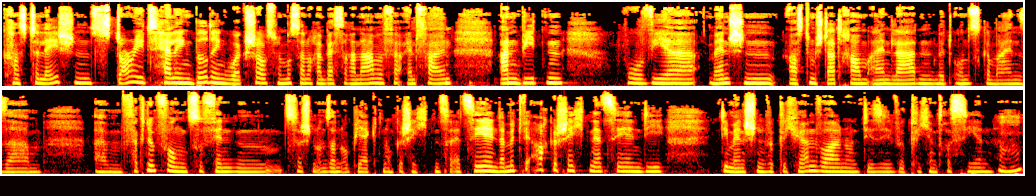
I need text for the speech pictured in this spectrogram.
Constellation Storytelling Building Workshops, mir muss da noch ein besserer Name für einfallen, anbieten, wo wir Menschen aus dem Stadtraum einladen, mit uns gemeinsam ähm, Verknüpfungen zu finden zwischen unseren Objekten und Geschichten zu erzählen, damit wir auch Geschichten erzählen, die die Menschen wirklich hören wollen und die sie wirklich interessieren. Mhm.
